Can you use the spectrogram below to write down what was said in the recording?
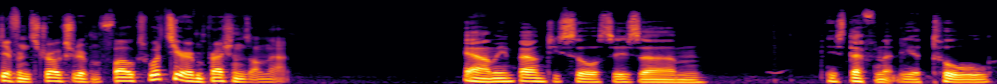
different strokes for different folks? What's your impressions on that? Yeah, I mean, Bounty Source is um, is definitely a tool,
